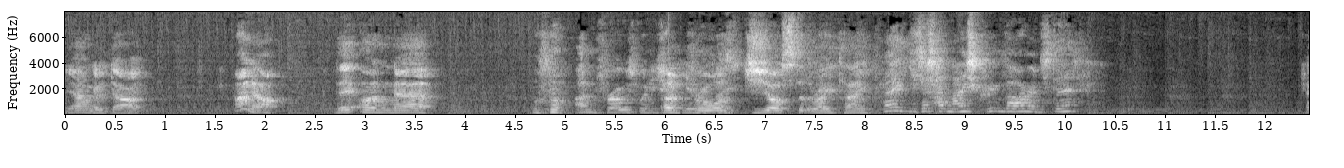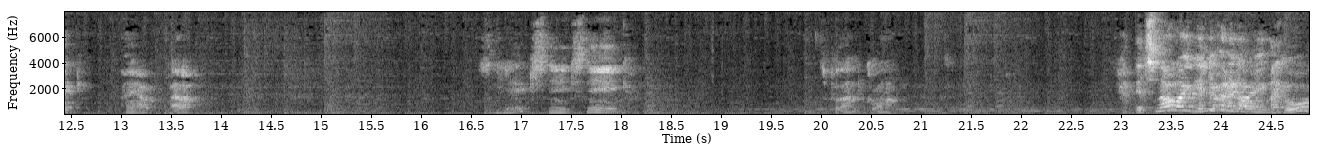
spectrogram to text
Yeah, I'm gonna die. I know. They un uh, Unfroze when he you. in the unfroze just at the right time. Right, you just had an ice cream bar instead. Click. Hang out, better. Sneak. Sneak, sneak. Let's put that in the corner. It's not like they think you've only got got like go.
